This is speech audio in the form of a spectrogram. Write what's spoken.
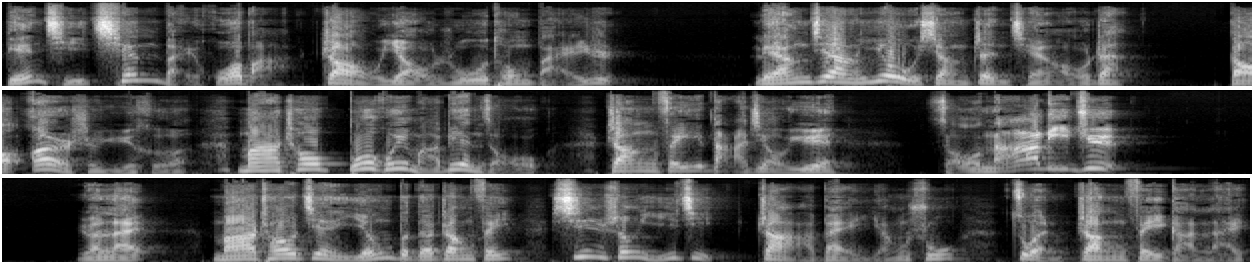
点起千百火把，照耀如同白日。两将又向阵前鏖战，到二十余合，马超拨回马便走。张飞大叫曰：“走哪里去？”原来马超见赢不得张飞，心生一计，诈败杨叔，钻张飞赶来。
